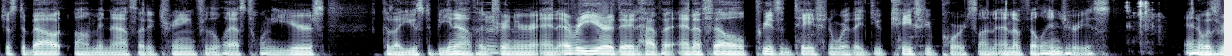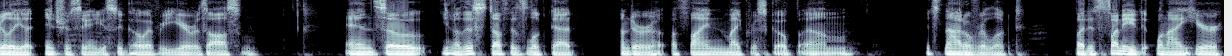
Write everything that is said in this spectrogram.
just about um, in athletic training for the last twenty years. Because I used to be an athletic mm-hmm. trainer, and every year they'd have an NFL presentation where they do case reports on NFL injuries and it was really uh, interesting. I used to go every year; it was awesome. And so, you know, this stuff is looked at under a fine microscope. Um, it's not overlooked, but it's funny when I hear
